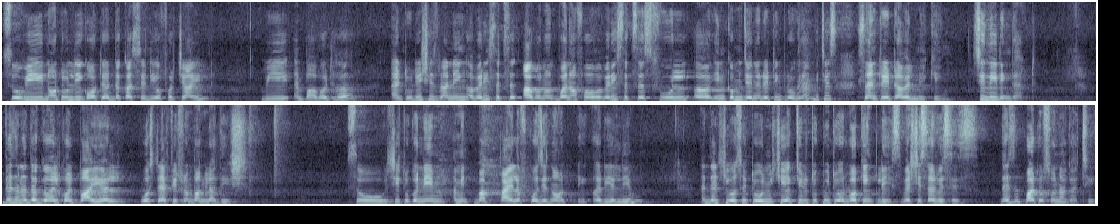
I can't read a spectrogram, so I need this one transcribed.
So we not only got her the custody of her child, we empowered her, and today she's running a very success, uh, one of our very successful uh, income generating program, which is Century Travel Making. She's leading that. There's another girl called Payal, who was trafficked from Bangladesh. So she took a name, I mean, Payal of course is not a real name. And then she also told me, she actually took me to her working place where she services. There's a part of Sonagachi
